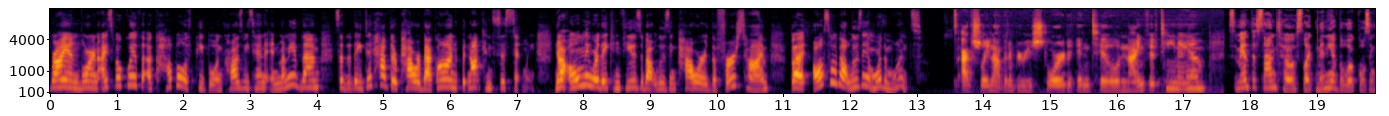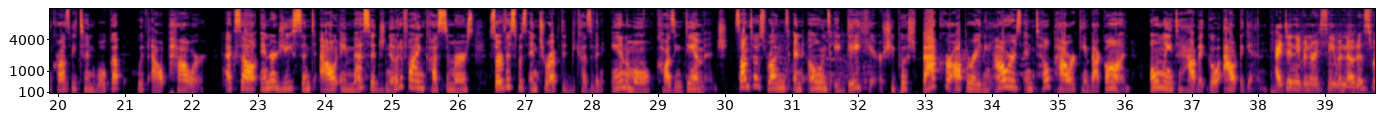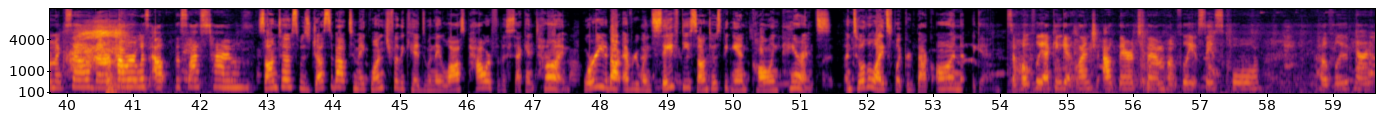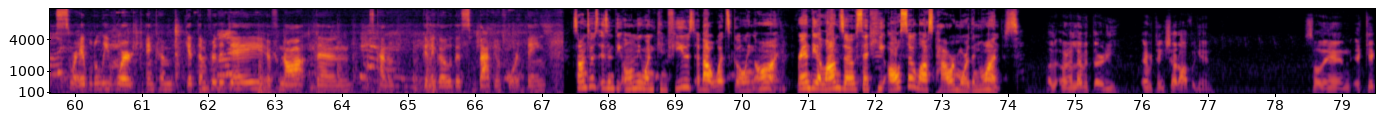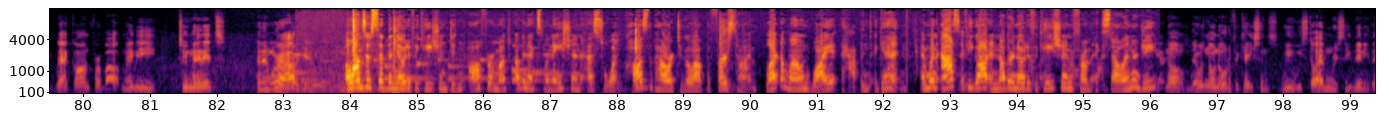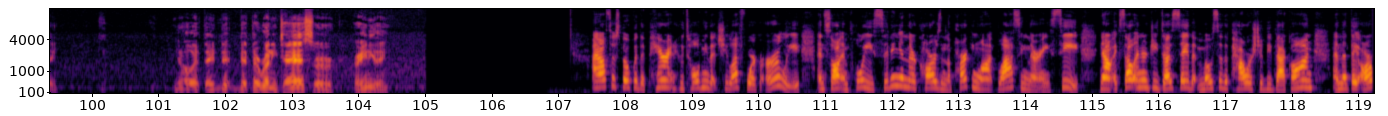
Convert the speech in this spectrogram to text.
Brian, Lauren, I spoke with a couple of people in Crosbyton, and many of them said that they did have their power back on, but not consistently. Not only were they confused about losing power the first time, but also about losing it more than once. It's actually not going to be restored until 9:15 a.m. Samantha Santos, like many of the locals in Crosbyton, woke up without power. Xcel Energy sent out a message notifying customers service was interrupted because of an animal causing damage. Santos runs and owns a daycare. She pushed back her operating hours until power came back on only to have it go out again. I didn't even receive a notice from Xcel that our power was out this last time. Santos was just about to make lunch for the kids when they lost power for the second time. Worried about everyone's safety, Santos began calling parents until the lights flickered back on again. So hopefully I can get lunch out there to them. Hopefully it stays cool. Hopefully the parents were able to leave work and come get them for the day. If not, then it's kind of going to go this back and forth thing. Santos isn't the only one confused about what's going on. Randy Alonso said he also lost power more than once. On 11:30, everything shut off again. So then it kicked back on for about maybe two minutes, and then we're out again. Alonzo said the notification didn't offer much of an explanation as to what caused the power to go out the first time, let alone why it happened again. And when asked if he got another notification from Xcel Energy, no, there was no notifications. We we still haven't received anything. You know, if they that they're running tests or or anything. I also spoke with a parent who told me that she left work early and saw employees sitting in their cars in the parking lot blasting their AC. Now, Xcel Energy does say that most of the power should be back on and that they are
